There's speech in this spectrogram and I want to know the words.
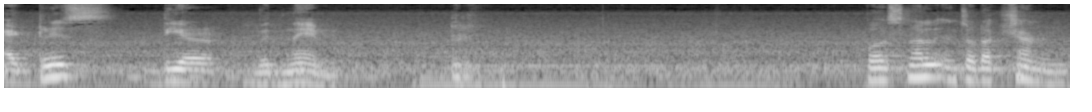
address dear with name personal introduction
